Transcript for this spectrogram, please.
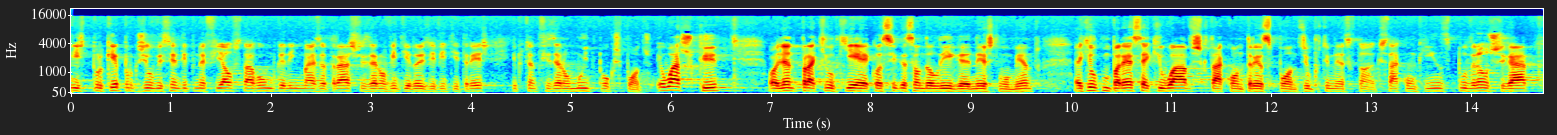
Isto porquê? Porque Gil Vicente e Penafiel estavam um bocadinho mais atrás, fizeram 22 e 23 e, portanto, fizeram muito poucos pontos. Eu acho que, olhando para aquilo que é a classificação da Liga neste momento, aquilo que me parece é que o Aves, que está com 13 pontos, e o Portimonense, que está com 15, poderão chegar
